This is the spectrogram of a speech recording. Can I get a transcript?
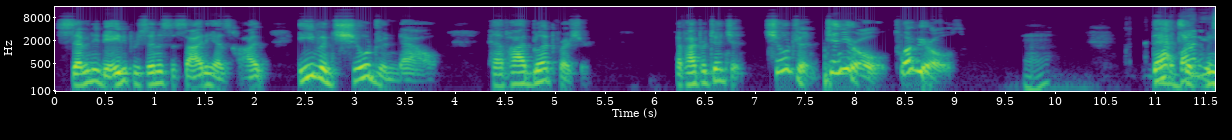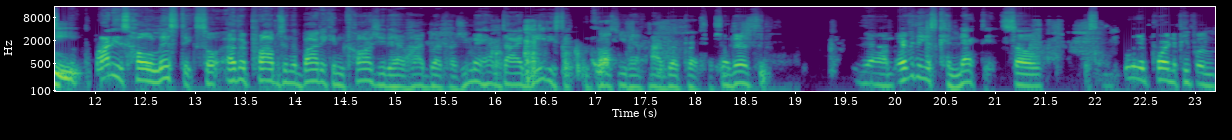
70 to 80 percent of society has high. Even children now have high blood pressure, have hypertension. Children, 10 year old, 12 year olds. hmm The That to body is me, the body is holistic, so other problems in the body can cause you to have high blood pressure. You may have diabetes that could cause you to have high blood pressure. So there's um, everything is connected. So it's really important that people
